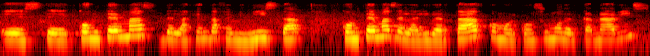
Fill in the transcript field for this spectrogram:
este, con temas de la agenda feminista, con temas de la libertad como el consumo del cannabis,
